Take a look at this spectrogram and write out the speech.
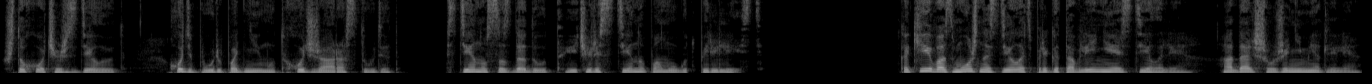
Что хочешь сделают. Хоть бурю поднимут, хоть жар остудят. Стену создадут и через стену помогут перелезть. Какие возможно сделать приготовления, сделали, а дальше уже не медлили.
